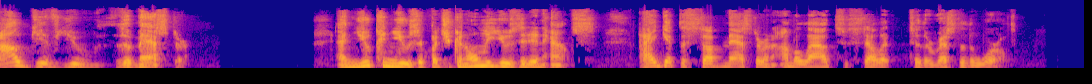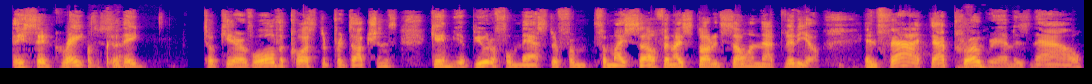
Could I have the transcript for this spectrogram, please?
I'll give you the master and you can use it, but you can only use it in house. I get the submaster and I'm allowed to sell it to the rest of the world. They said, great. Okay. So they took care of all the cost of productions, gave me a beautiful master from for myself, and I started selling that video. In fact, that program is now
